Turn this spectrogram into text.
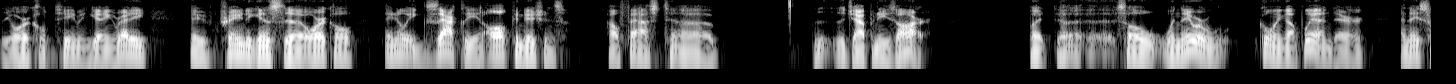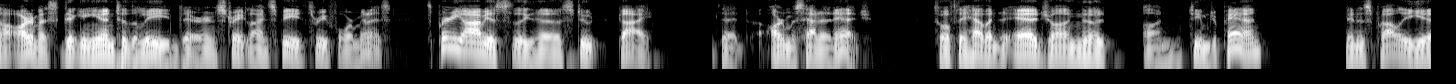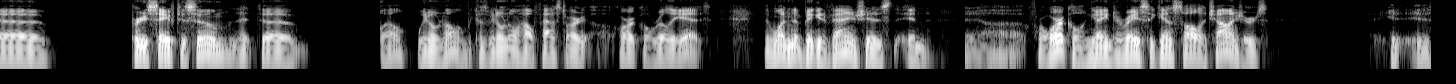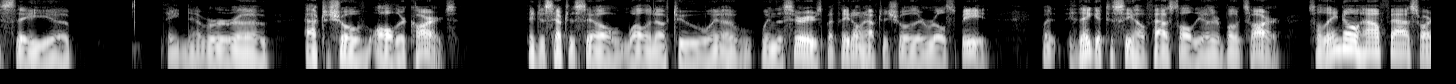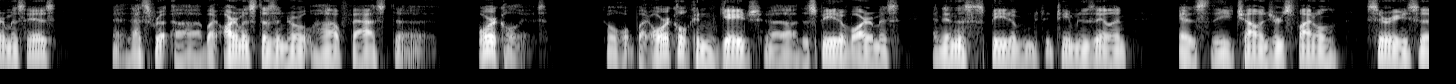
the Oracle team in getting ready. They've trained against the Oracle. They know exactly in all conditions how fast uh, the Japanese are. But uh, so when they were going upwind there, and they saw Artemis digging into the lead there in straight line speed, three, four minutes. It's pretty obvious to the uh, astute guy that Artemis had an edge. So if they have an edge on uh, on Team Japan, then it's probably uh, pretty safe to assume that. Uh, well, we don't know because we don't know how fast Oracle really is. The one the big advantage is in uh, for Oracle in getting to race against all the challengers is they uh, they never uh, have to show all their cards. They just have to sail well enough to uh, win the series, but they don't have to show their real speed. But they get to see how fast all the other boats are, so they know how fast Artemis is. That's uh, but Artemis doesn't know how fast uh, Oracle is. So, but Oracle can gauge uh, the speed of Artemis and then the speed of Team New Zealand as the Challengers final series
